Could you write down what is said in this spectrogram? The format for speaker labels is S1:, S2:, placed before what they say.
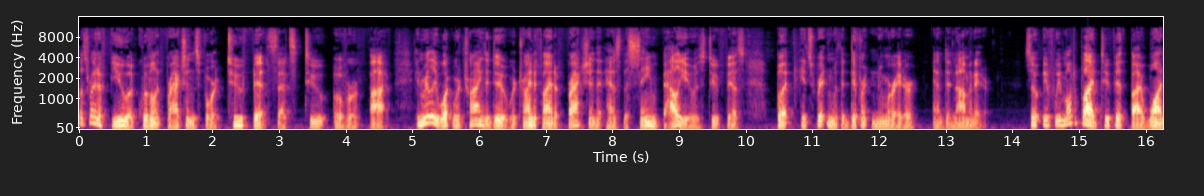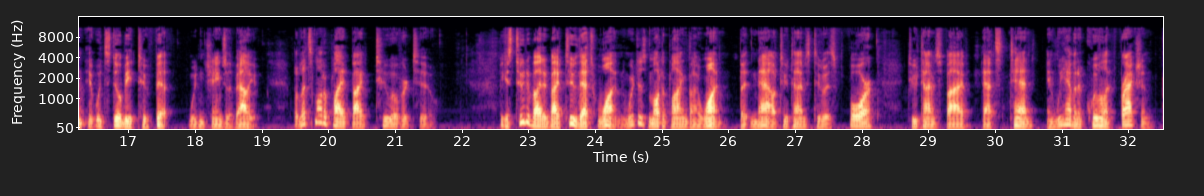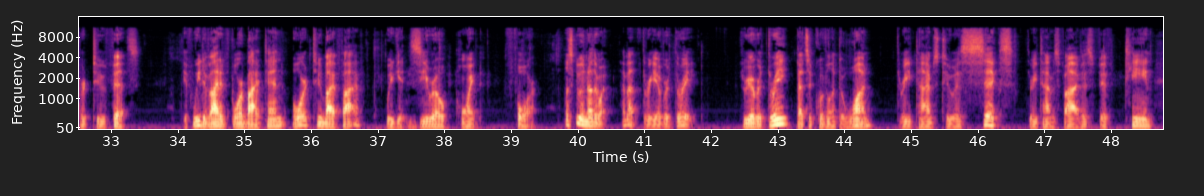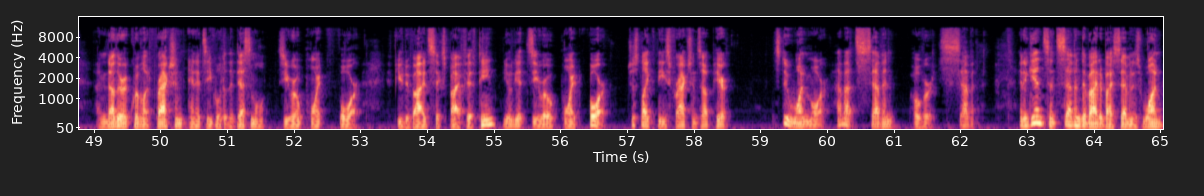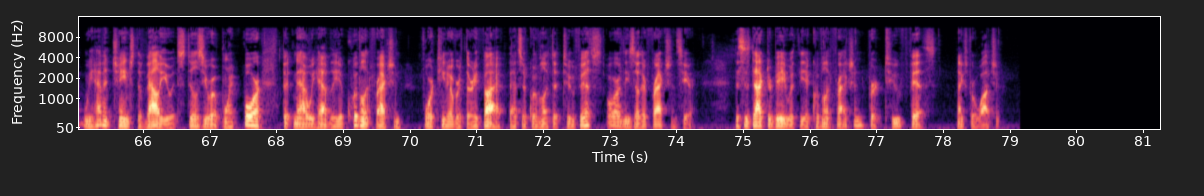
S1: Let's write a few equivalent fractions for 2 fifths. That's 2 over 5. And really what we're trying to do, we're trying to find a fraction that has the same value as 2 fifths, but it's written with a different numerator and denominator. So if we multiplied 2 fifths by 1, it would still be 2 fifths. Wouldn't change the value. But let's multiply it by 2 over 2. Because 2 divided by 2, that's 1. We're just multiplying by 1. But now 2 times 2 is 4. 2 times 5 that's 10, and we have an equivalent fraction for 2 fifths. If we divided 4 by 10 or 2 by 5, we get 0.4. Let's do another one. How about 3 over 3? 3 over 3, that's equivalent to 1. 3 times 2 is 6. 3 times 5 is 15. Another equivalent fraction, and it's equal to the decimal 0.4. If you divide 6 by 15, you'll get 0.4, just like these fractions up here. Let's do one more. How about 7 over 7? And again, since 7 divided by 7 is 1, we haven't changed the value. It's still 0.4, but now we have the equivalent fraction, 14 over 35. That's equivalent to 2 fifths, or these other fractions here. This is Dr. B with the equivalent fraction for 2 fifths. Thanks for watching.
